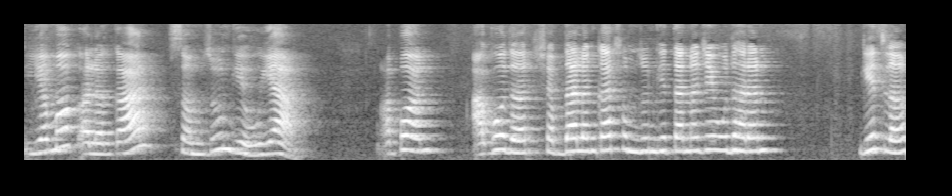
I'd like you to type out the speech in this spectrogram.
यमक अलंकार समजून घेऊया. आपण अगोदर शब्दालंकार समजून घेताना जे उदाहरण घेतलं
